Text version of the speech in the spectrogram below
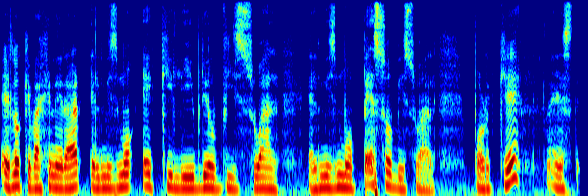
es lo que va a generar el mismo equilibrio visual, el mismo peso visual. ¿Por qué? Este,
